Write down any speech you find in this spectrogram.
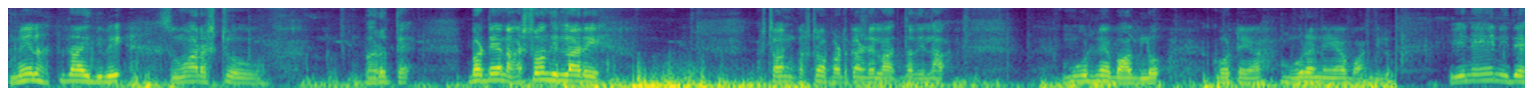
ಮೇಲೆ ಹತ್ತುತ್ತಾ ಇದ್ದೀವಿ. ಸುಮಾರಷ್ಟು ಬರುತ್ತೆ. ಬಟ್ ಏನು ಅಷ್ಟೊಂದು ಇಲ್ಲ ರೀ. ಅಷ್ಟೊಂದು ಕಷ್ಟ ಪಡ್ಕೊಂಡಿಲ್ಲ ಹತ್ತೋದಿಲ್ಲ. ಮೂರನೇ ಬಾಗಿಲು ಕೋಟೆಯ ಮೂರನೆಯ ಬಾಗಿಲು. ಏನೇನಿದೆ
